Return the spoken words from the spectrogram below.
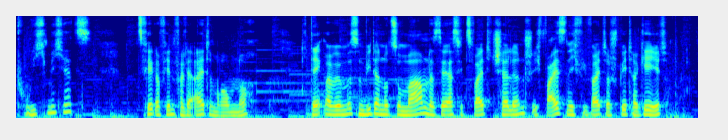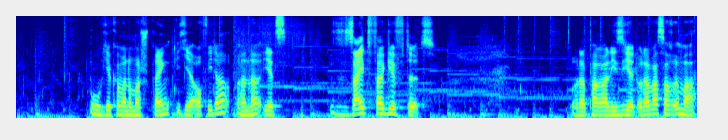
Tue ich mich jetzt? Jetzt fehlt auf jeden Fall der Itemraum noch. Ich denke mal, wir müssen wieder nur zum Mom. Das ist ja erst die zweite Challenge. Ich weiß nicht, wie weit das später geht. Oh, hier können wir nochmal sprengen. Hier auch wieder. Ah, ne? Jetzt seid vergiftet. Oder paralysiert. Oder was auch immer.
